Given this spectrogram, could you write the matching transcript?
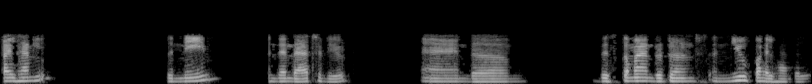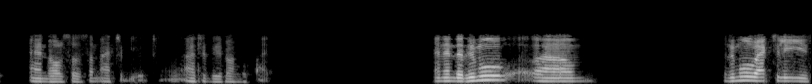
file handle, the name and then the attribute and um, this command returns a new file handle and also some attribute attribute on the file. And then the remove um, remove actually is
